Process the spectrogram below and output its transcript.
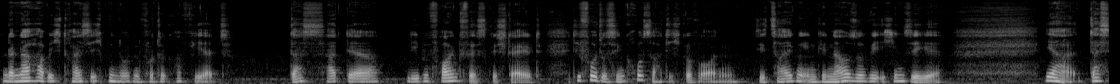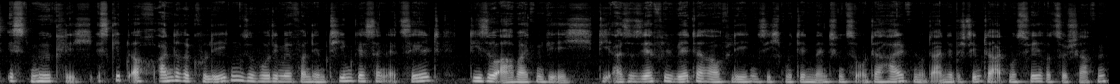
und danach habe ich 30 Minuten fotografiert. Das hat der liebe Freund festgestellt. Die Fotos sind großartig geworden. Sie zeigen ihn genauso, wie ich ihn sehe. Ja, das ist möglich. Es gibt auch andere Kollegen, so wurde mir von dem Team gestern erzählt, die so arbeiten wie ich, die also sehr viel Wert darauf legen, sich mit den Menschen zu unterhalten und eine bestimmte Atmosphäre zu schaffen,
